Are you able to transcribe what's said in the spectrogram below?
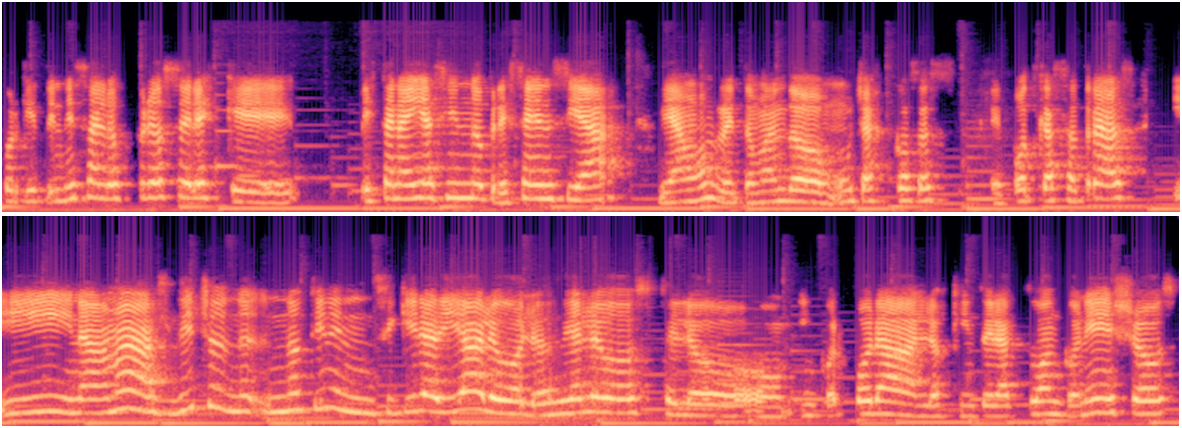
porque tenés a los próceres que están ahí haciendo presencia, digamos, retomando muchas cosas, eh, podcast atrás, y nada más. De hecho, no, tienen siquiera diálogo, los diálogos se lo incorporan los que interactúan con ellos,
